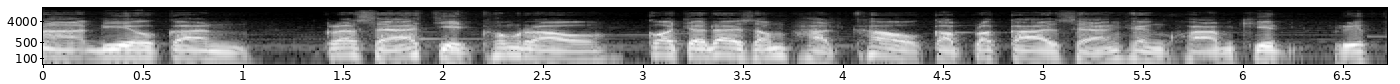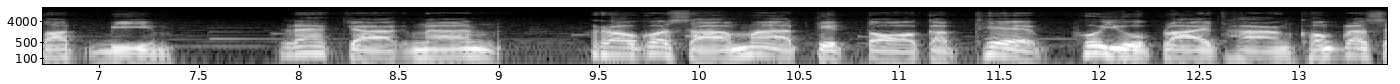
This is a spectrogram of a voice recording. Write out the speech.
ณะเดียวกัน กระแสจิตของเราก็จะได้สัมผัสเข้ากับประกายแสงแห่งความคิดหรือตัดบีม และจากนั้นเราก็สามารถติดต่อกับเทพผู้อยู่ปลายทางของกระแส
